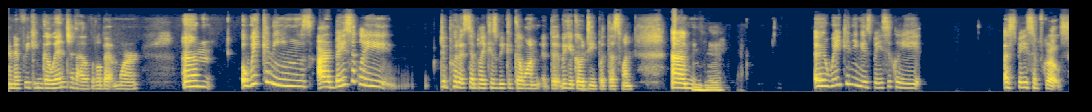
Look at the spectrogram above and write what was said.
And if we can go into that a little bit more. Um awakenings are basically to put it simply, because we could go on we could go deep with this one. Um Mhm. awakening is basically a space of growth.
